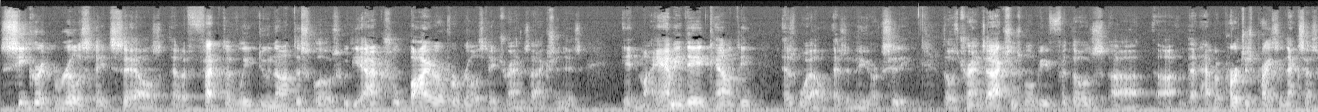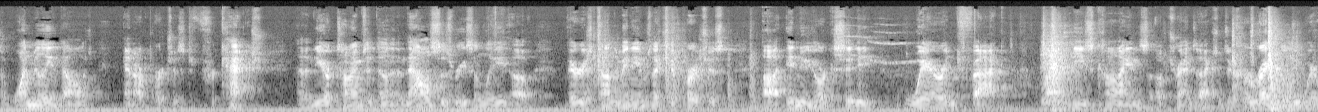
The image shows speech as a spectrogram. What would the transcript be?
secret real estate sales that effectively do not disclose who the actual buyer of a real estate transaction is in Miami-Dade County as well as in New York City. Those transactions will be for those uh, uh, that have a purchase price in excess of $1 million and are purchased for cash. And the New York Times had done an analysis recently of various condominiums that get purchased uh, in New York City where in fact uh, these kinds of transactions occur regularly where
